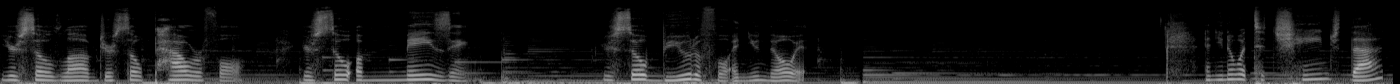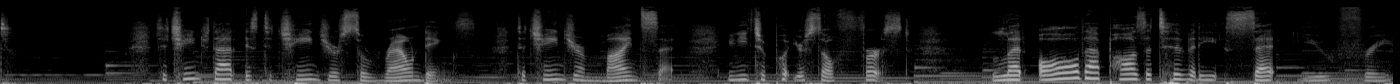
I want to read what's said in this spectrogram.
You're so loved, you're so powerful, you're so amazing, you're so beautiful, and you know it. And you know what? To change that, to change that is to change your surroundings, to change your mindset. You need to put yourself first. Let all that positivity set you free.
